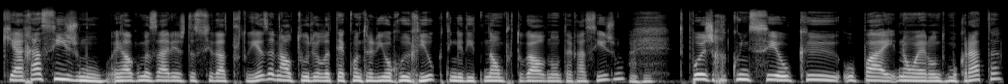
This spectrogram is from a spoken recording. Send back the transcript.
que há racismo em algumas áreas da sociedade portuguesa. Na altura ele até contrariou Rui Rio, que tinha dito não, Portugal não tem racismo. Uhum. Depois reconheceu que o pai não era um democrata.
